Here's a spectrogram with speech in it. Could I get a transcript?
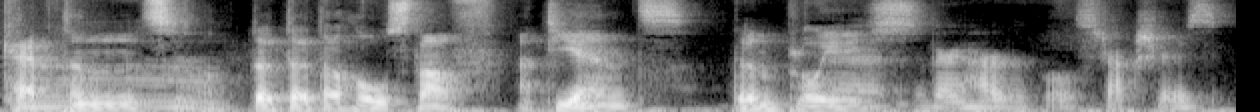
captains, ah. the, the the whole stuff at the end, the employees. Yeah, very hierarchical structures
